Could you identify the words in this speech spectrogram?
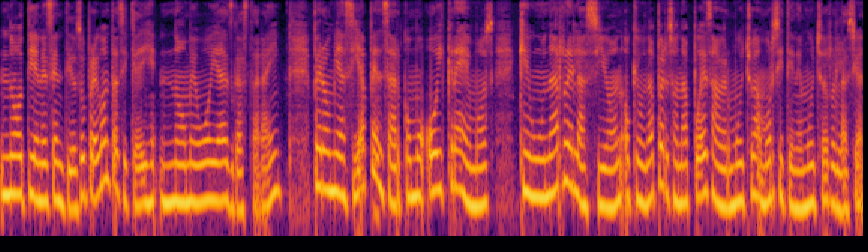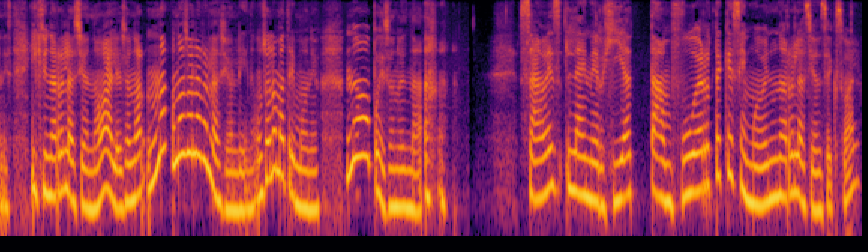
No tiene sentido su pregunta, así que dije, no me voy a desgastar ahí. Pero me hacía pensar cómo hoy creemos que una relación o que una persona puede saber mucho de amor si tiene muchas relaciones y que una relación no vale. O sea, una, una sola relación, Lina, un solo matrimonio. No, pues eso no es nada. ¿Sabes la energía tan fuerte que se mueve en una relación sexual?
